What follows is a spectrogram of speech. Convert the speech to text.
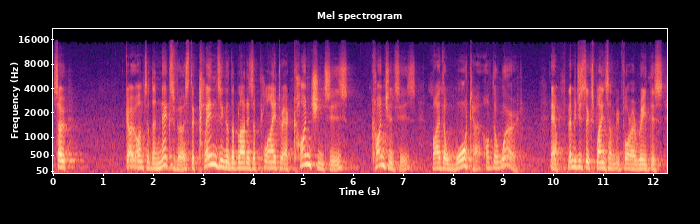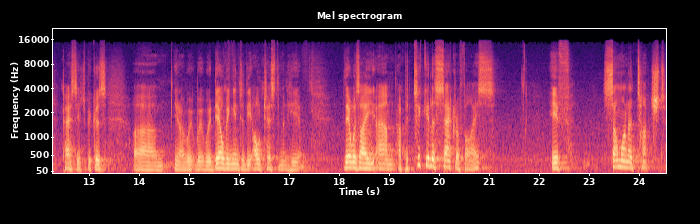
So go on to the next verse. The cleansing of the blood is applied to our consciences, consciences by the water of the word. Now, let me just explain something before I read this passage because, um, you know, we, we're delving into the Old Testament here. There was a, um, a particular sacrifice if someone had touched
